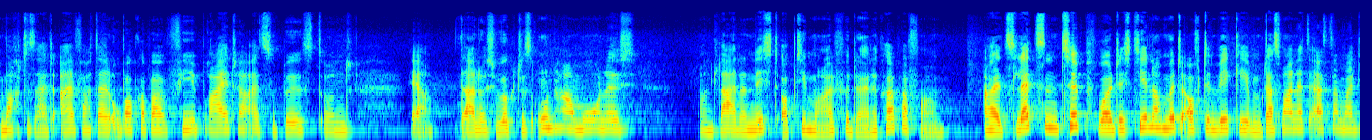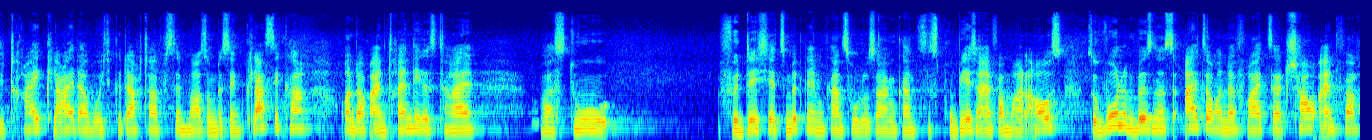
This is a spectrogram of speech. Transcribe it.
macht es halt einfach deinen Oberkörper viel breiter, als du bist. Und ja, dadurch wirkt es unharmonisch und leider nicht optimal für deine Körperform. Als letzten Tipp wollte ich dir noch mit auf den Weg geben. Das waren jetzt erst einmal die drei Kleider, wo ich gedacht habe, sind mal so ein bisschen Klassiker und auch ein trendiges Teil, was du für dich jetzt mitnehmen kannst, wo du sagen kannst, das probiere ich einfach mal aus, sowohl im Business als auch in der Freizeit. Schau einfach,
